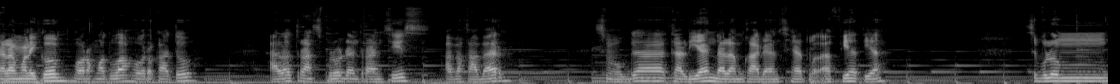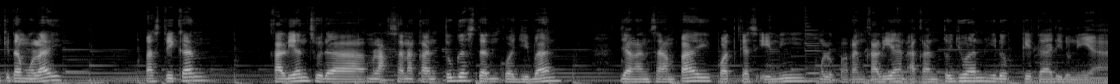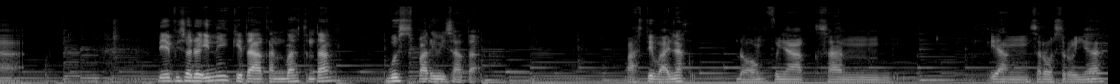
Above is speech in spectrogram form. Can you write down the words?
Assalamualaikum warahmatullahi wabarakatuh. Halo Transpro dan Transis, apa kabar? Semoga kalian dalam keadaan sehat walafiat ya. Sebelum kita mulai, pastikan kalian sudah melaksanakan tugas dan kewajiban. Jangan sampai podcast ini melupakan kalian akan tujuan hidup kita di dunia. Di episode ini kita akan bahas tentang bus pariwisata. Pasti banyak dong punya kesan yang seru-serunya.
